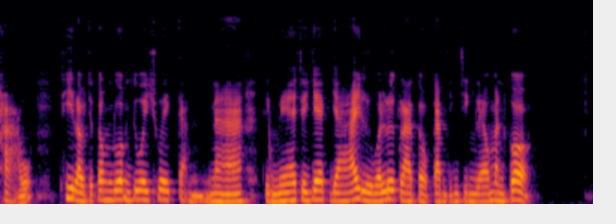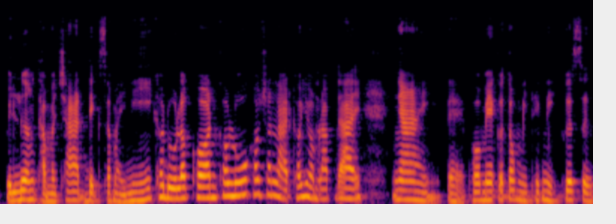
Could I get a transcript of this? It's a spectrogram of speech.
ขาวที่เราจะต้องร่วมด้วยช่วยกันนะคะถึงแม้จะแยกย้ายหรือว่าเลิกลาต่อกันจริง ๆ แล้วมันก็เป็นเรื่องธรรมชาติเด็กสมัยนี้เขาดูละครเขารู้เขาฉลาดเขายอมรับได้ง่าย แต่พ่อแม่ก็ต้องมีเทคนิคเพื่อเสริม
